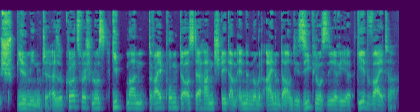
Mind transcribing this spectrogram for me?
Spielminute. Also kurz vor Schluss gibt man drei Punkte aus der Hand, steht am Ende nur mit einem da und die Sieglos-Serie geht weiter.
